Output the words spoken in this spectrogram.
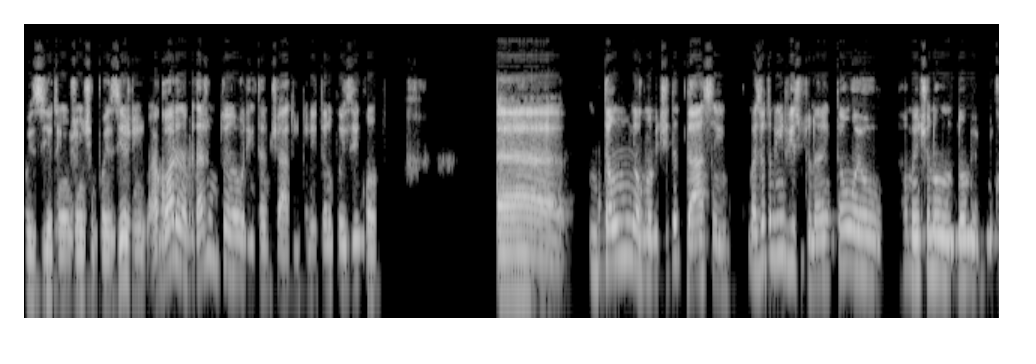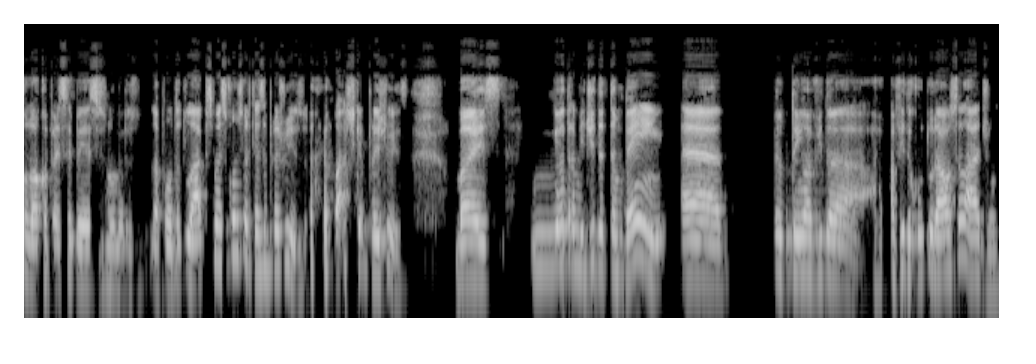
Poesia, eu tenho gente em poesia. Gente... Agora, na verdade, eu não estou orientando teatro, estou orientando poesia e conto. É, então, em alguma medida, dá, sim. Mas eu também invisto, né? Então, eu realmente eu não, não me, me, coloco a perceber esses números na ponta do lápis, mas com certeza é prejuízo. Eu acho que é prejuízo. Mas, em outra medida também, é, eu tenho a vida, a vida cultural, sei lá, de um,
